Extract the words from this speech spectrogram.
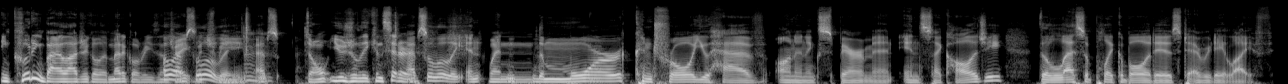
including biological and medical reasons, oh, right? Absolutely. Mm-hmm. Don't usually consider. Absolutely. And when the more control you have on an experiment in psychology, the less applicable it is to everyday life.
